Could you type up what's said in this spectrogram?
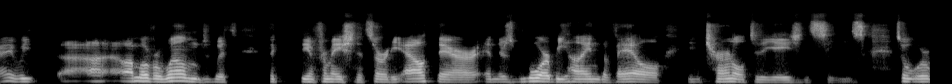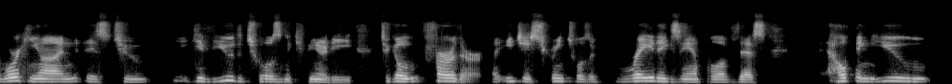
right? We, uh, I'm overwhelmed with the, the information that's already out there, and there's more behind the veil internal to the agencies. So what we're working on is to give you the tools in the community to go further. The EJ Screen Tool is a great example of this, helping you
